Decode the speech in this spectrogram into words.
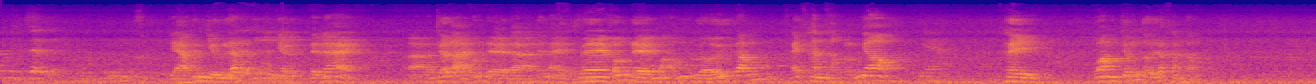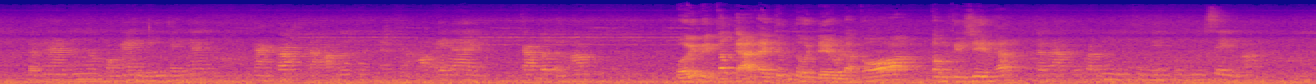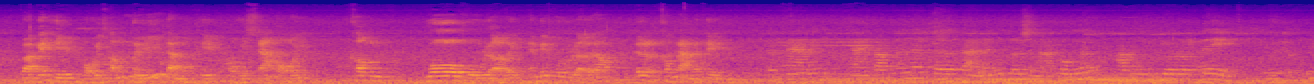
Dạ vinh dự đó vinh dự. Thì thế này à, trở lại vấn đề là thế này về vấn đề mà ông gửi gắm phải thành thật lẫn nhau. Dạ. Thì quan chúng tôi rất thành thật. Thật ra nó còn ai nghĩ chẳng á càng có đỏ được họ ở đây cao hơn từng ông. Bởi vì tất cả đây chúng tôi đều là có công ty riêng hết. Và cái hiệp hội thẩm mỹ là một hiệp hội xã hội không vô vụ lợi em biết vô vụ lợi không? Tức là không làm ra tiền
